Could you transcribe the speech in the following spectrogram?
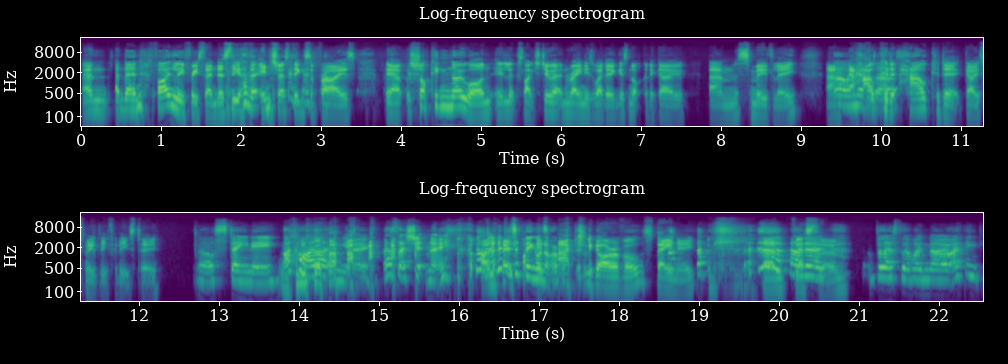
And and then finally, Freestanders, the other interesting surprise. Yeah, shocking no one. It looks like Stuart and Rainie's wedding is not going to go um, smoothly. Um, Oh, how could it? How could it go smoothly for these two? Oh, Stainy. I quite like them, you know. That's their ship name. I don't know if it's a thing or it's not. actually horrible. Stainy. um, bless them. Bless them, I know. I think,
